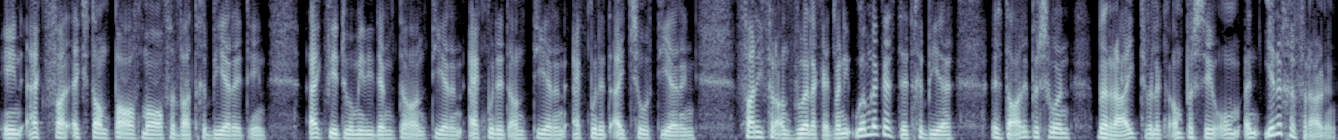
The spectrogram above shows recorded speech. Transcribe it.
En ek ek staan pa of ma vir wat gebeur het en ek weet hoe om hierdie ding te hanteer en ek moet dit hanteer en ek moet dit uitsorteer en vat die verantwoordelikheid. Want die oomblik as dit gebeur, is daardie persoon bereid, wil ek amper sê om in enige verhouding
